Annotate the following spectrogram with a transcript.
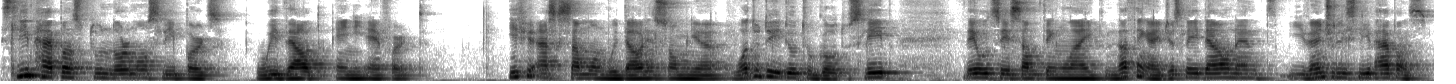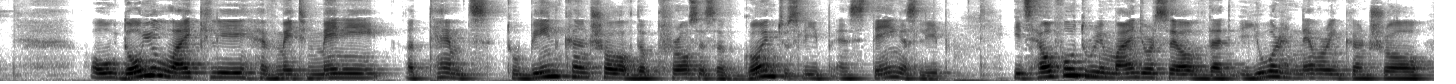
Sleep happens to normal sleepers without any effort. If you ask someone without insomnia, what do they do to go to sleep? They would say something like, Nothing, I just lay down and eventually sleep happens. Although you likely have made many attempts to be in control of the process of going to sleep and staying asleep, it's helpful to remind yourself that you were never in control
